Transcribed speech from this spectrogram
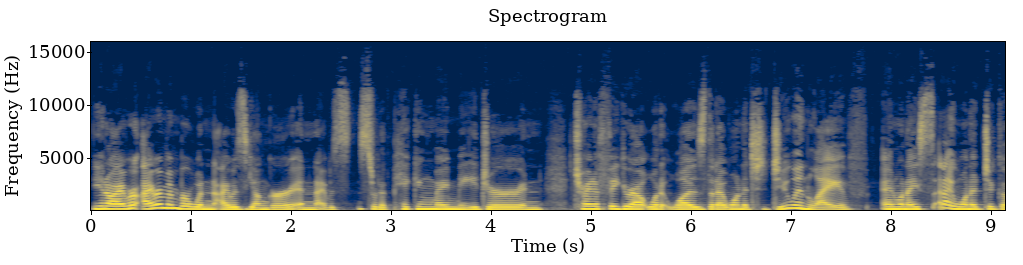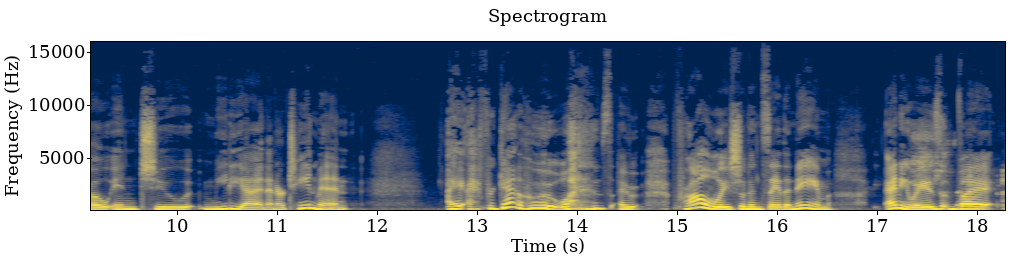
you know, I, re- I remember when I was younger and I was sort of picking my major and trying to figure out what it was that I wanted to do in life. And when I said I wanted to go into media and entertainment, I, I forget who it was. I probably shouldn't say the name. Anyways, but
